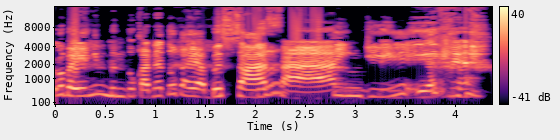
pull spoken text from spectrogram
lo bayangin bentukannya tuh kayak besar besar tinggi, ya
